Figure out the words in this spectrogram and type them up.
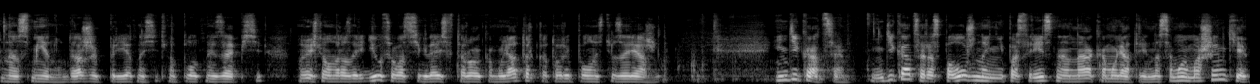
на смену, даже при относительно плотной записи. Но если он разрядился, у вас всегда есть второй аккумулятор, который полностью заряжен. Индикация. Индикация расположена непосредственно на аккумуляторе. На самой машинке,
